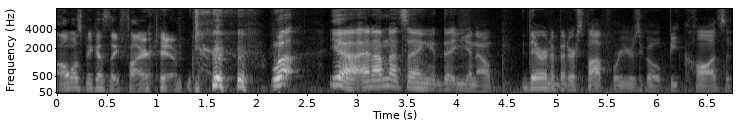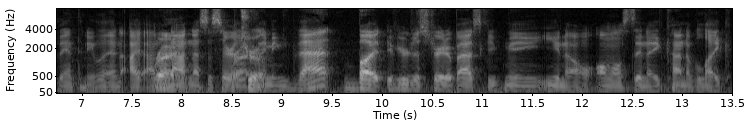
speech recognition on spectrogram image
almost because they fired him. Well, yeah, and I'm not saying that you know they're in a better spot four years ago because of Anthony Lynn. I, I'm Right. not necessarily True. claiming that, but if you're just straight up asking me, you know, almost in a kind of like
